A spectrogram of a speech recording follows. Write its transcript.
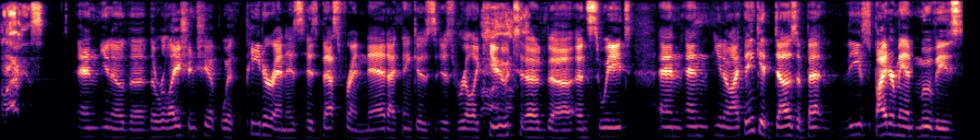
hilarious. And you know the the relationship with Peter and his, his best friend Ned, I think, is is really cute and uh, and sweet. And and you know, I think it does a bet. These Spider-Man movies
